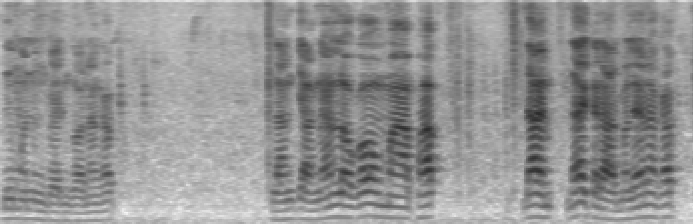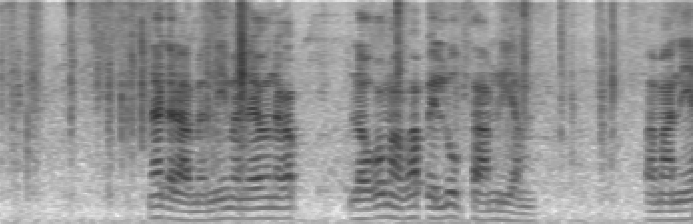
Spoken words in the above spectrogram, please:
ดึงมาหนึ่งแผ่นก่อนนะครับ หลังจากนั้นเราก็มาพับ ได้ได้กระดาษมาแล้วนะครับได้กระดาษแบบนี้มาแล้วนะครับ เราก็มาพับเป็นรูปสามเหลี่ยม ประมาณนี้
